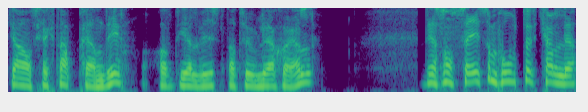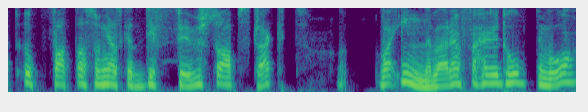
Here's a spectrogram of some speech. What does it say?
ganska knapphändig av delvis naturliga skäl. Det som sägs om hotet kan lätt uppfattas som ganska diffus och abstrakt. Vad innebär en förhöjd hotnivå?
